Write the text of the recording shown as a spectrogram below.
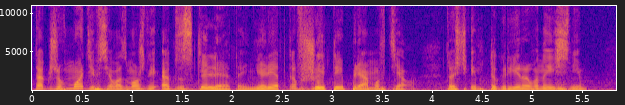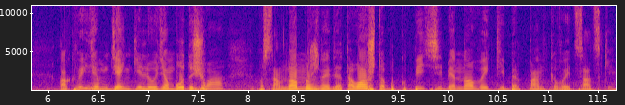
Также в моде всевозможные экзоскелеты, нередко вшитые прямо в тело, то есть интегрированные с ним. Как видим, деньги людям будущего в основном нужны для того, чтобы купить себе новые киберпанковые цацки.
